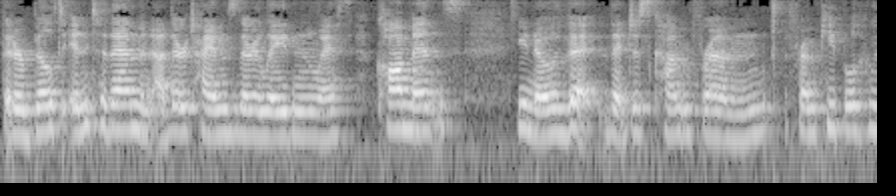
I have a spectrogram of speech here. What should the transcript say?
that are built into them, and other times they're laden with comments you know that that just come from from people who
